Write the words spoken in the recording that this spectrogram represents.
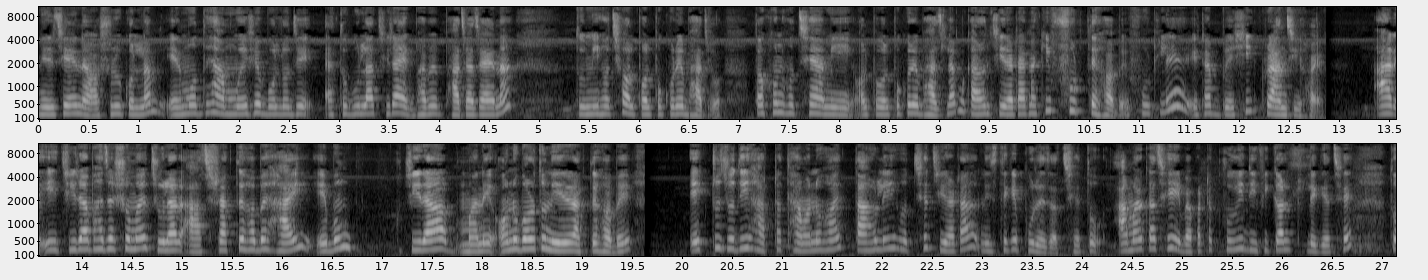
নেড়ে চেড়ে নেওয়া শুরু করলাম। এর মধ্যে আম্মু এসে বলল যে, এতগুলা চিড়া একভাবে ভাজা যায় না। তুমি হচ্ছে অল্প অল্প করে ভাজো। তখন হচ্ছে আমি অল্প অল্প করে ভাজলাম, কারণ চিড়াটা নাকি ফুটতে হবে। ফুটলে এটা বেশি ক্রাঞ্চি হয়। আর এই চিড়া ভাজার সময় চুলার আঁচ রাখতে হবে হাই এবং চিড়া মানে অনবরত নেড়ে রাখতে হবে। একটু যদি হাতটা থামানো হয়, তাহলেই হচ্ছে চিরাটা নিচ থেকে পুড়ে যাচ্ছে। তো আমার কাছে এই ব্যাপারটা খুবই ডিফিকাল্ট লেগেছে। তো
